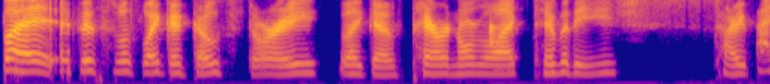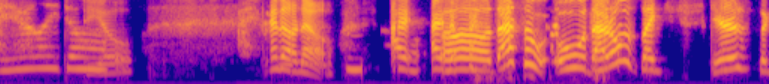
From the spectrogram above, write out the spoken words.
but if this was like a ghost story, like a paranormal I, activity type, I really don't. Deal. I don't know. I, I don't, oh, that's a oh that almost like scares the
